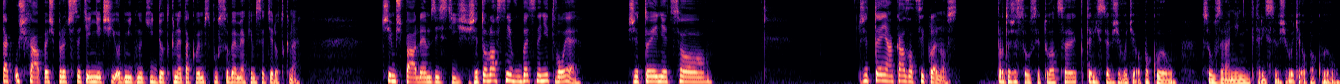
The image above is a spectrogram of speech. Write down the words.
tak už chápeš, proč se tě něčí odmítnutí dotkne takovým způsobem, jakým se tě dotkne. Čímž pádem zjistíš, že to vlastně vůbec není tvoje. Že to je něco, že to je nějaká zacyklenost. Protože jsou situace, které se v životě opakují. Jsou zranění, které se v životě opakují.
